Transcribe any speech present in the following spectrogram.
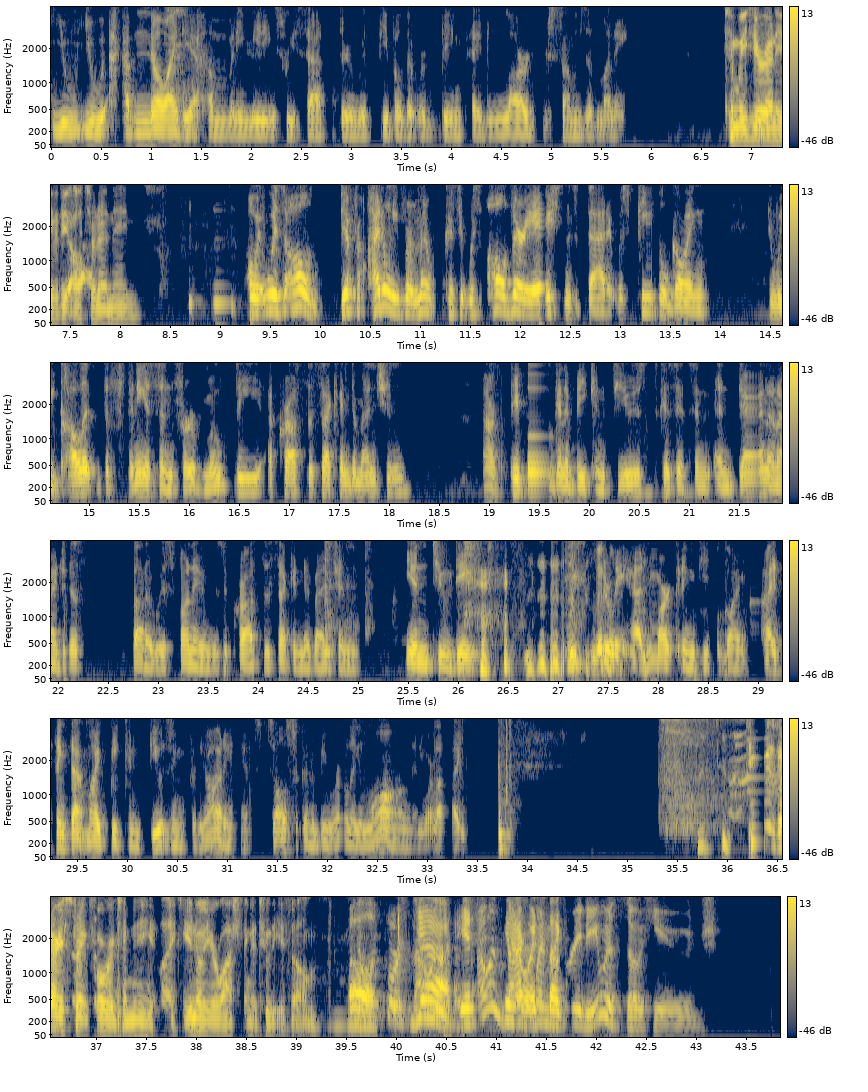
You you have no idea how many meetings we sat through with people that were being paid large sums of money. Can we hear any of the alternate names? Oh, it was all different. I don't even remember because it was all variations of that. It was people going, "Do we call it the Phineas and Ferb movie across the second dimension?" Are people going to be confused because it's an and Dan and I just thought it was funny. It was across the second dimension in 2D. we literally had marketing people going, I think that might be confusing for the audience. It's also going to be really long. And we're like, Seems very straightforward to me. Like you know, you're watching a 2D film. well, of course, that yeah, was, it's, that was back know, when it's like, 3D was so huge.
